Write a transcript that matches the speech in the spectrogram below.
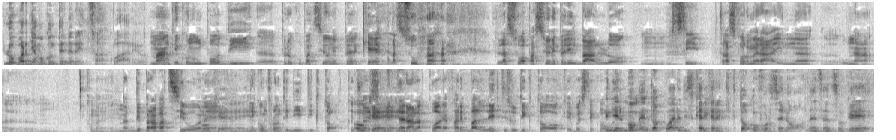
Lo guardiamo con tenerezza l'acquario. ma anche con un po' di eh, preoccupazione perché la sua, la sua passione per il ballo mh, si trasformerà in eh, una, eh, come una depravazione Ok. nei confronti di TikTok, cioè Ok. si metterà l'acquario a fare balletti su TikTok e queste cose. Quindi è il momento acquario di scaricare TikTok o forse no? Nel senso che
